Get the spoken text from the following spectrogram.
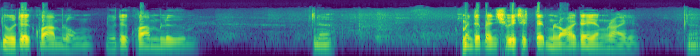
อยู่ด้วยความหลง อยู่ด้วยความลืมนะมันจะเป็นชีวิตที่เต็มร้อยได้อย่างไรนะ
